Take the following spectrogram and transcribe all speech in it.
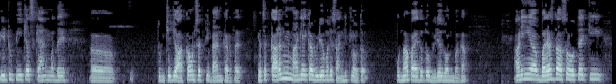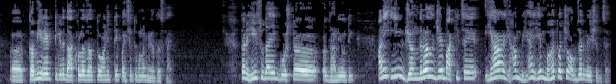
पी टू पीच्या स्कॅममध्ये तुमचे जे अकाउंट्स आहेत ती बॅन करत आहेत याचं कारण मी मागे एका व्हिडिओमध्ये सांगितलं होतं. पुन्हा पाहिजे तो व्हिडिओ जाऊन बघा. आणि बऱ्याचदा असं होतं आहे की कमी रेट तिकडे दाखवला जातो आणि ते पैसे तुम्हाला मिळतच नाही तर ही सुद्धा एक गोष्ट झाली होती. आणि इन जनरल जे बाकीचे ह्या ह्या ह्या हे महत्त्वाचे ऑब्झर्वेशन्स आहेत.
